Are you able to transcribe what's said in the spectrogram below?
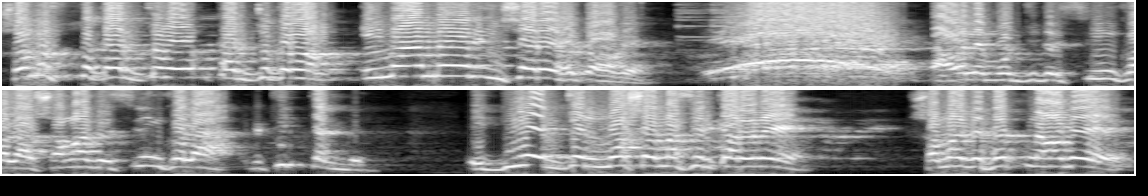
সমস্ত কার্য- কার্যক্রম ইমামের ইশারে হতে হবে। তাহলে মসজিদের শৃঙ্খলা, সমাজের শৃঙ্খলা, এটা ঠিক থাকবে। এই দুই একজন মশা মাসির কারণে সমাজে ফেতনা হবে।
